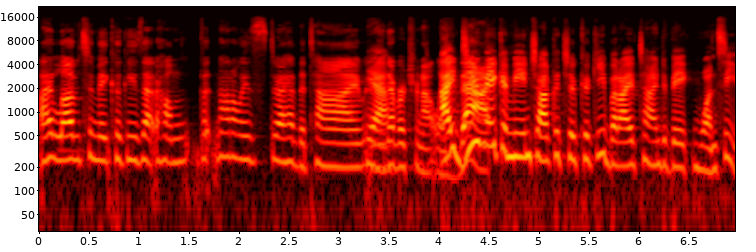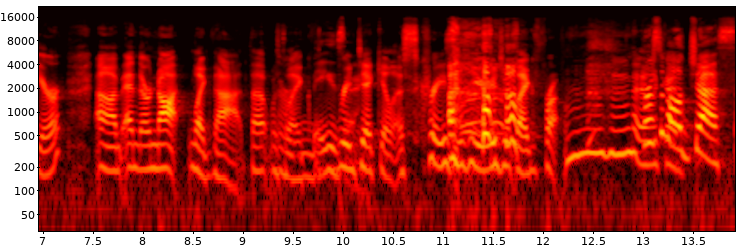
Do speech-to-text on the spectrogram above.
I love to make cookies at home, but not always do I have the time. Yeah. And they never turn out like I that. I do make a mean chocolate chip cookie, but I have time to bake once a year. Um, and they're not like that. That was they're like amazing. ridiculous, crazy huge. with like, mm -hmm, First of all, Jess,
